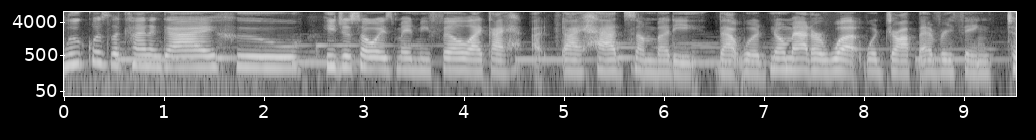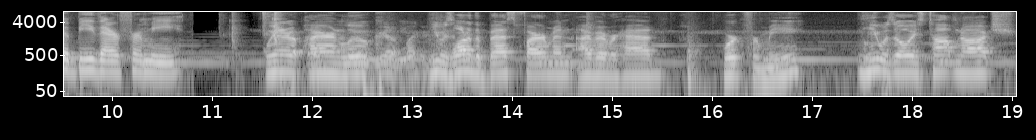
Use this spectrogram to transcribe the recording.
Luke was the kind of guy who he just always made me feel like I, I, I had somebody that would, no matter what, would drop everything to be there for me. We ended up hiring Luke. He was one of the best firemen I've ever had work for me. He was always top notch,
